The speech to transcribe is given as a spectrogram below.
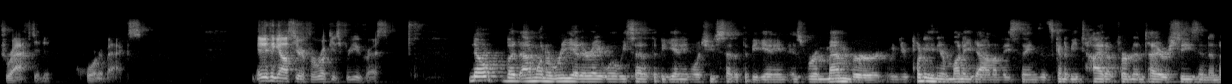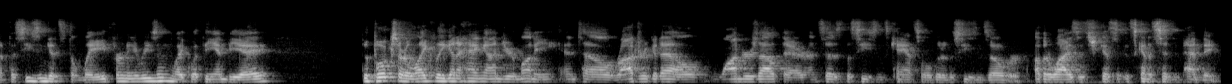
drafted quarterbacks. Anything else here for rookies for you, Chris? No, but I want to reiterate what we said at the beginning. What you said at the beginning is remember when you're putting your money down on these things, it's going to be tied up for an entire season. And if the season gets delayed for any reason, like with the NBA, the books are likely going to hang on to your money until Roger Goodell wanders out there and says the season's canceled or the season's over. Otherwise, it's just, it's going to sit in pending,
